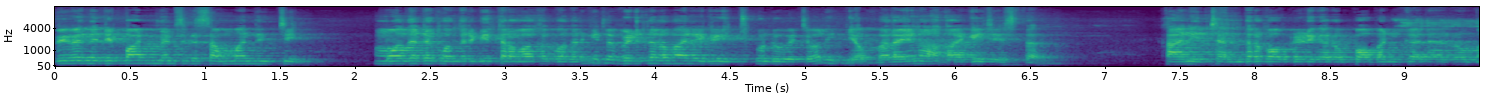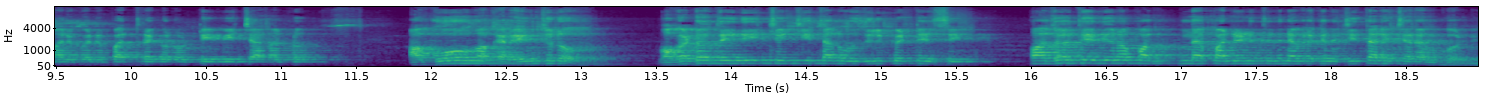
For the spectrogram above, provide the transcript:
వివిధ డిపార్ట్మెంట్స్కి సంబంధించి మొదట కొందరికి తర్వాత కొందరికి ఇట్లా విడుదల వారికి ఇచ్చుకుంటూ వచ్చేవాళ్ళు. ఎవరైనా అలాగే చేస్తారు. కానీ చంద్రబాబు నాయుడు గారు పవన్ కళ్యాణ్ మరికొన్ని పత్రికలు టీవీ ఛానళ్ళు అగో ఒక రేంజ్లో ఒకటో తేదీ ఇచ్చే జీతాలు వదిలిపెట్టేసి పదో తేదీనో పద్ పన్నెండు తేదీన ఎవరికైనా జీతాలు ఇచ్చారనుకోండి.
